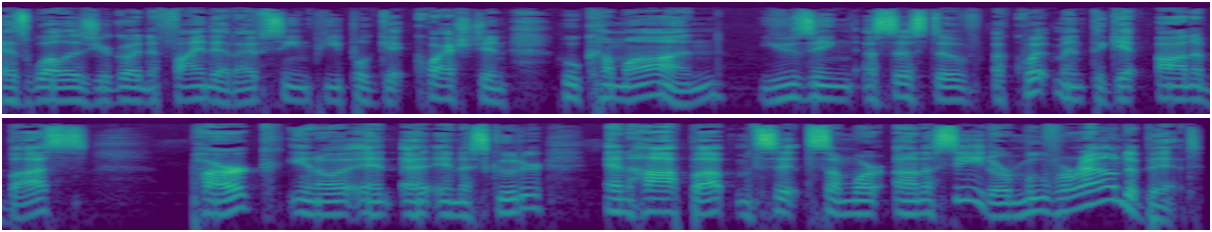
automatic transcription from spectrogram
as well as you're going to find that i've seen people get questioned who come on using assistive equipment to get on a bus park you know in, uh, in a scooter and hop up and sit somewhere on a seat or move around a bit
